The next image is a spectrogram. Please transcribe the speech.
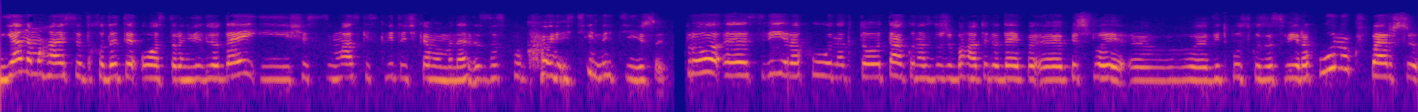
Я намагаюся ходити осторонь від людей, і щось маски з квіточками мене не заспокоюють і не тішать. Про е, свій рахунок, то так у нас дуже багато людей пішли в відпустку за свій рахунок. Вперше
